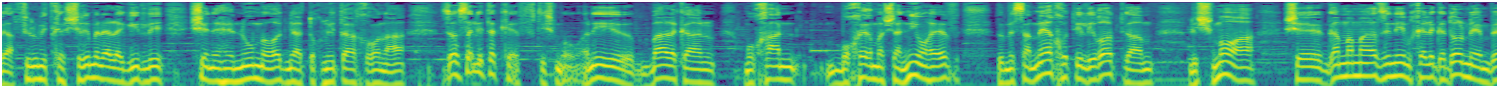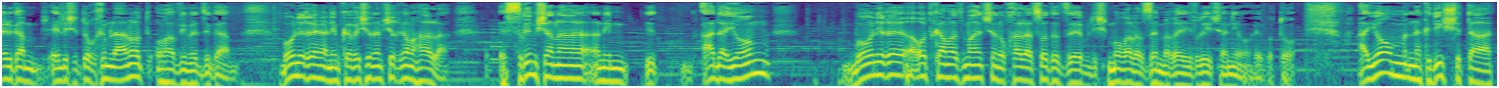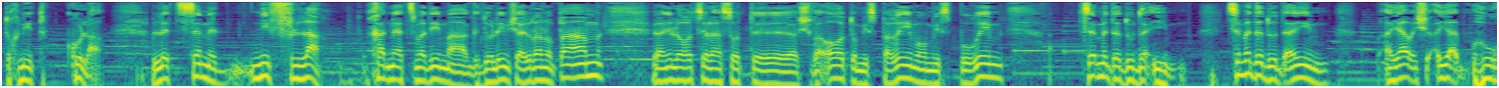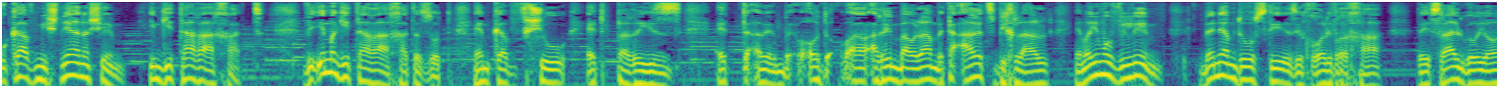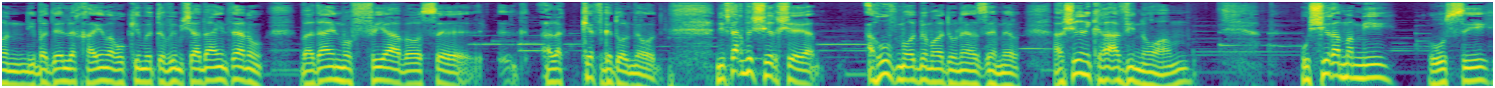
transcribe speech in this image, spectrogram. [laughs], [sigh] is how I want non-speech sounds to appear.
ואפילו מתקשרים אליי להגיד לי שנהנו מאוד מהתוכנית האחרונה. זה עושה לי את הכיף, תשמעו. אני בא לכאן מוכן, בוחר מה שאני אוהב, ומשמח אותי לראות גם, לשמוע, שגם המאזינים, חלק גדול מהם, וגם אלה שטורחים לענות, אוהבים את זה גם. בואו נראה, אני מקווה שנמשיך גם הלאה. עשרים שנה אני עד היום, בואו נראה עוד כמה זמן שנוכל לעשות את זה ולשמור על הזמר העברי שאני אוהב אותו. היום נקדיש את התוכנית כולה לצמד נפלא. אחד מהצמדים הגדולים שהיו לנו פעם, ואני לא רוצה לעשות uh, השוואות או מספרים או מספורים. צמד הדודאים. צמד הדודאים היה, היה הורכב משני אנשים. עם גיטרה אחת. ועם הגיטרה האחת הזאת הם כבשו את פריז, את עוד ערים בעולם, את הארץ בכלל. הם היו מובילים. בני אמדורסקי, זכרו לברכה, וישראל גוריון, ייבדל לחיים ארוכים וטובים שעדיין איתנו, ועדיין מופיע ועושה על הכיף גדול מאוד. נפתח בשיר שאהוב מאוד במועדוני הזמר. השיר נקרא אבינועם. הוא שיר עממי, רוסי,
